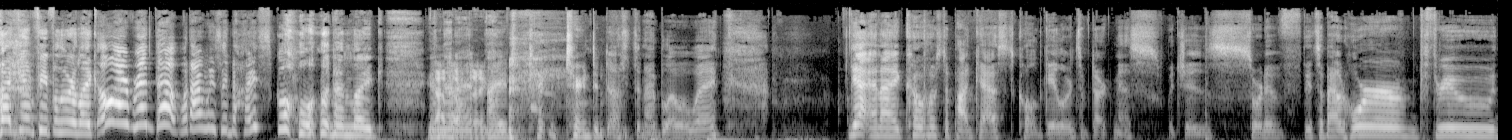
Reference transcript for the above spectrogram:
I get people who are like, "Oh, I read that when I was in high school," and I'm like, and Not then helping. I, I tur- turn to dust and I blow away. Yeah, and I co-host a podcast called Gaylords of Darkness, which is sort of it's about horror through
